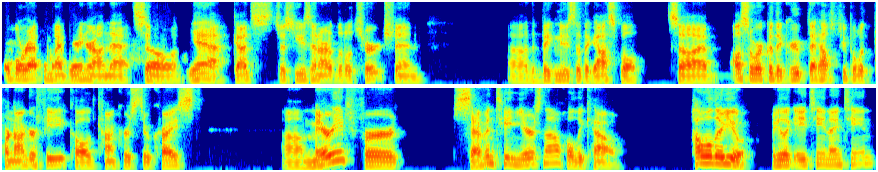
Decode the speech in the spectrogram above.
trouble wrapping my brain around that. So, yeah, God's just using our little church and uh, the big news of the gospel. So, I also work with a group that helps people with pornography called Conquerors Through Christ. Um, married for 17 years now. Holy cow. How old are you? Are you like 18, 19?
